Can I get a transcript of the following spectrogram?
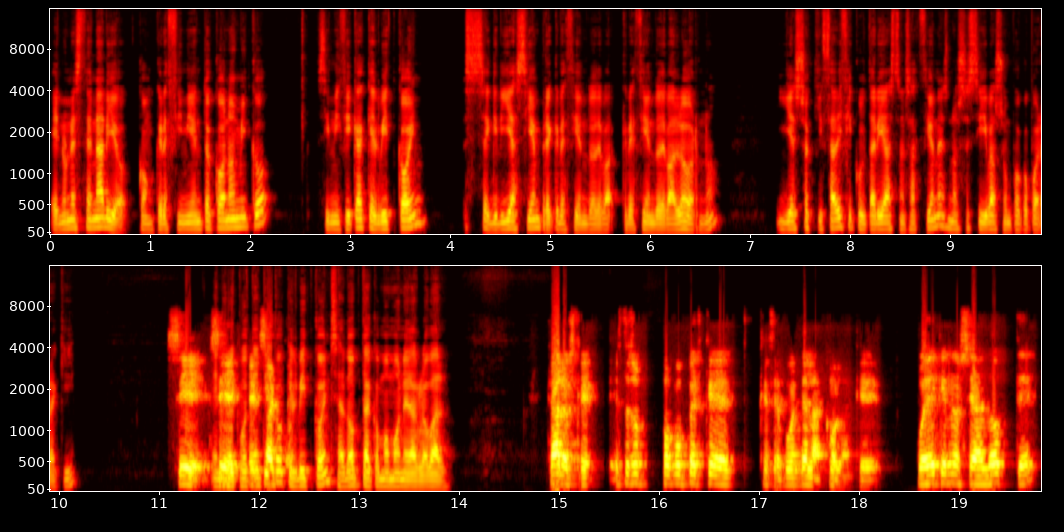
en un escenario con crecimiento económico, significa que el Bitcoin seguiría siempre creciendo de, creciendo de valor, ¿no? Y eso quizá dificultaría las transacciones. No sé si ibas un poco por aquí. Sí, en sí. El hipotético que el Bitcoin se adopta como moneda global. Claro, es que esto es un poco pez que, se puede la cola, que puede que no se adopte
